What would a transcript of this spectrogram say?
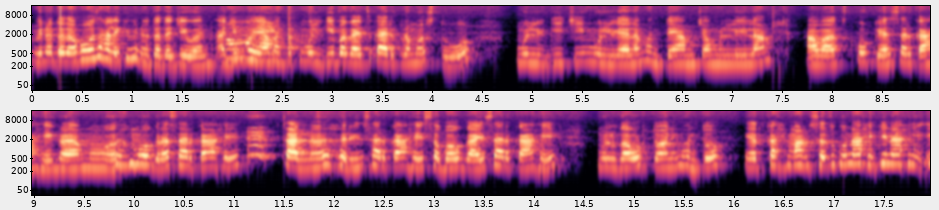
विनोद दादा हो झालं की विनोद दादा जेवण. अजिम भैया म्हणतात मुलगी बघायचा कार्यक्रम असतो. मुलगीची मुलग्याला म्हणते आमच्या मुलीला आवाज कोकिळासारखा आहे गळा मोर मोगरासारखा आहे चालणं हरीसारखं आहे स्वभाव गायसारखा आहे. मुलगा उठतो आणि म्हणतो यात काही माणसाचं गुण आहे की नाही?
